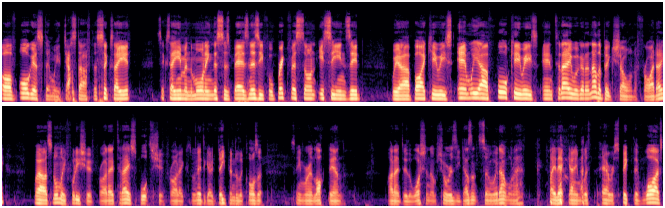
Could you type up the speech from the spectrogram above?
of August, and we're just after 6 a.m. 6 a.m. in the morning. This is Baz Nizzy for breakfast on SENZ. We are by Kiwis and we are for Kiwis. And today we've got another big show on a Friday. Well, it's normally footy shirt Friday. Today is sports shirt Friday because we've had to go deep into the closet. Seeing we're in lockdown. I don't do the washing. I'm sure Izzy doesn't. So we don't want to play that game with our respective wives.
